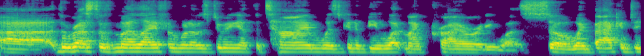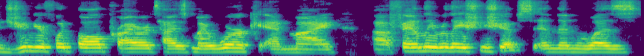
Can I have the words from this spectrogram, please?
uh, the rest of my life and what I was doing at the time was going to be what my priority was. So went back into junior football, prioritized my work and my uh, family relationships, and then was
